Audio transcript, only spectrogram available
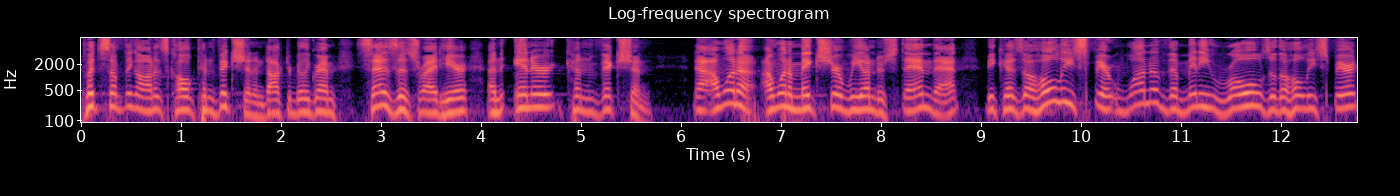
puts something on us called conviction. And Dr. Billy Graham says this right here an inner conviction. Now, I want to I want to make sure we understand that because the Holy Spirit, one of the many roles of the Holy Spirit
